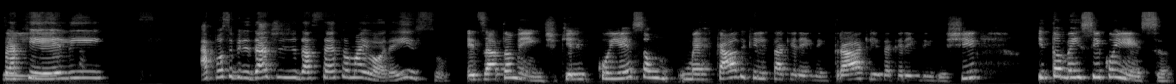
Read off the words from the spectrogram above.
para que ele a possibilidade de dar certo é maior, é isso? Exatamente. Que ele conheça o um, um mercado que ele está querendo entrar, que ele está querendo investir, e também se conheça.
